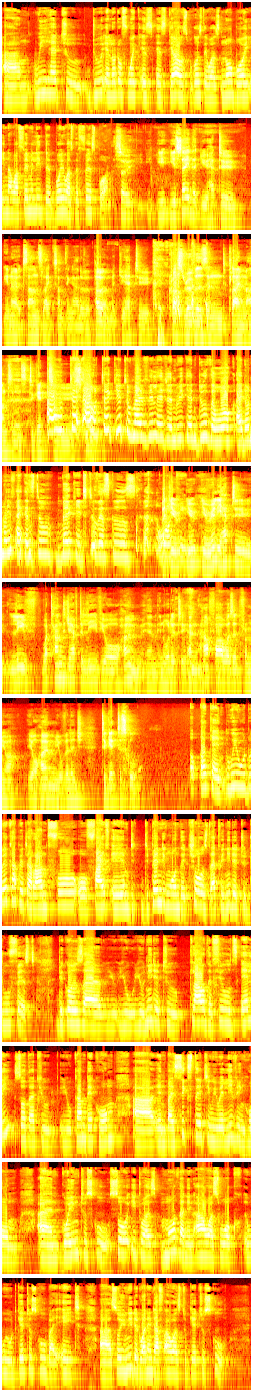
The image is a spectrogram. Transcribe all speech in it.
Um, we had to do a lot of work as, as girls because there was no boy in our family. The boy was the firstborn. So you, you say that you had to you know, it sounds like something out of a poem, but you had to cross rivers and climb mountains to get to I'll ta- school. I'll take you to my village and we can do the walk. I don't know if I can still make it to the schools. but you, you, you really had to leave. What time did you have to leave your home um, in order to, and how far was it from your, your home, your village, to get to school? Oh, okay, we would wake up at around 4 or 5 a.m., d- depending on the chores that we needed to do first, because uh, you, you, you needed to plow the fields early so that you, you come back home. Uh, and by 6.30, we were leaving home and going to school. So it was more than an hour's walk. We would get to school by 8. Uh, so you needed one and a half hours to get to school.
